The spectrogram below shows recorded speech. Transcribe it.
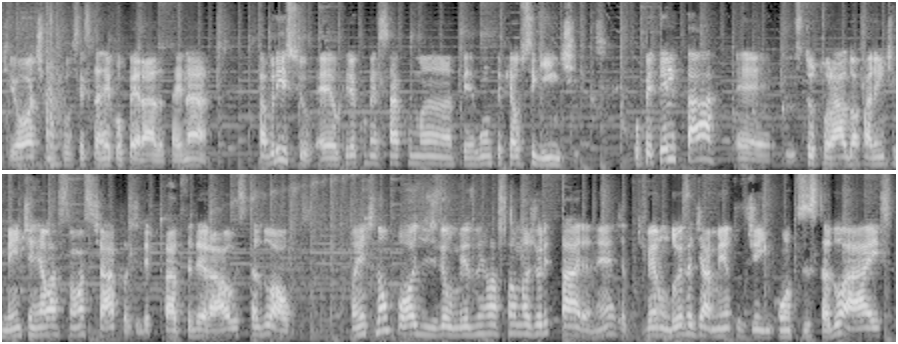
Que ótimo que você está recuperada, Tainá. Fabrício, é, eu queria começar com uma pergunta que é o seguinte. O PT está é, estruturado aparentemente em relação às chapas de deputado federal e estadual. Mas a gente não pode dizer o mesmo em relação à majoritária, né? Já tiveram dois adiamentos de encontros estaduais,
